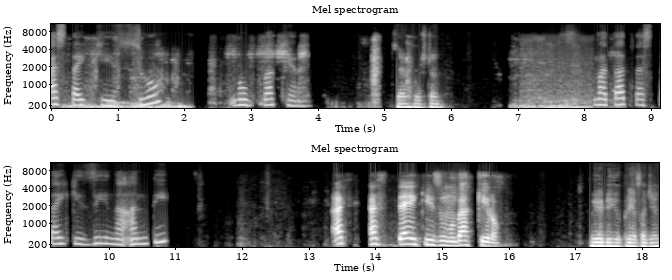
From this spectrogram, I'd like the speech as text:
أستيقظ مبكرا same question. متى تستيقظين أنت؟ أت- أستيقظ مبكرا Where do you pray Fajr?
